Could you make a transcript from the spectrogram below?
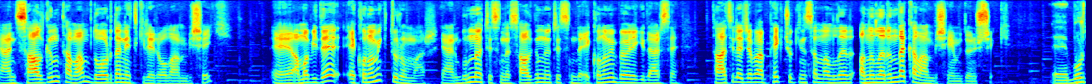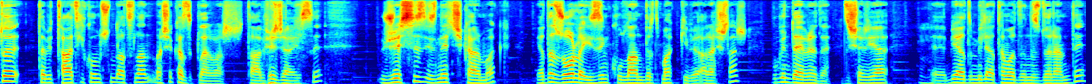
Yani salgın tamam doğrudan etkileri olan bir şey. Ee, ama bir de ekonomik durum var. Yani bunun ötesinde, salgının ötesinde ekonomi böyle giderse tatil acaba pek çok insanın anılarında kalan bir şey mi dönüşecek? Ee, burada tabii tatil konusunda atılan başka kazıklar var tabiri caizse. Ücretsiz izne çıkarmak ya da zorla izin kullandırtmak gibi araçlar bugün devrede. Dışarıya e, bir adım bile atamadığınız dönemde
